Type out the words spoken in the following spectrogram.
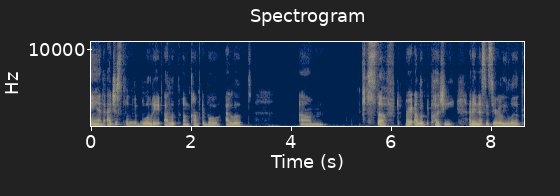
And I just looked bloated. I looked uncomfortable. I looked um, stuffed, right? I looked pudgy. I didn't necessarily look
